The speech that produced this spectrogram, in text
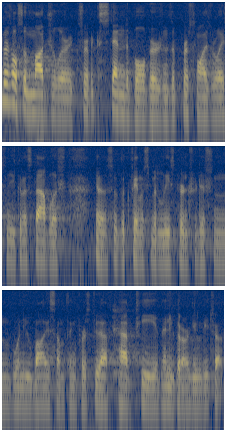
There's also modular, sort of extendable versions of personalized relations you can establish. You know, so the famous Middle Eastern tradition, when you buy something, first you have to have tea, and then you can argue with each other.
